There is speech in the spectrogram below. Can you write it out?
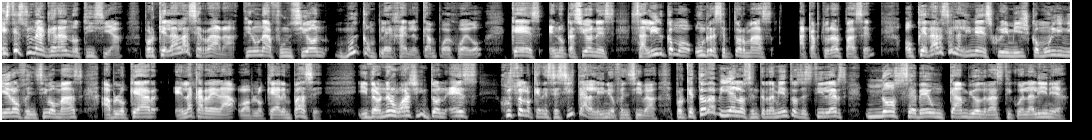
Esta es una gran noticia porque el ala cerrada tiene una función muy compleja en el campo de juego, que es en ocasiones salir como un receptor más a capturar pase o quedarse en la línea de scrimmage como un liniero ofensivo más a bloquear en la carrera o a bloquear en pase. Y Darnell Washington es justo lo que necesita la línea ofensiva, porque todavía en los entrenamientos de Steelers no se ve un cambio drástico en la línea.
